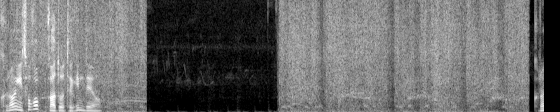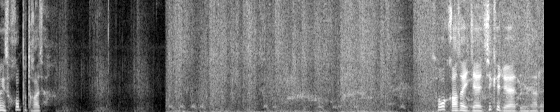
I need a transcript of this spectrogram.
그랑이 속업 가도 되긴데요. 그랑이 속업부터 가자. 속업 가서 이제 지켜줘야 돼 인사를.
